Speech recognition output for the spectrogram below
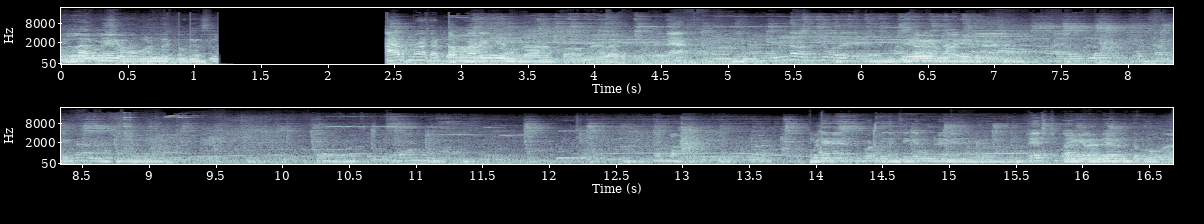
எல்லாமே ஒன்று நார்மலாக கட்ட மாதிரி இருக்கும். தான் இப்போ மேலே இருக்குது மே- உள்ள வந்து ஒரு மசாலா மாதிரி அது போட்டு சிக்கன் பிரியாணி. டேஸ்ட் நீங்கள் ரெண்டு எடுத்துக்கோங்க.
